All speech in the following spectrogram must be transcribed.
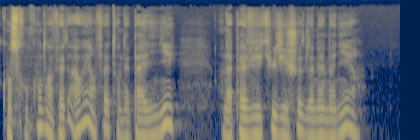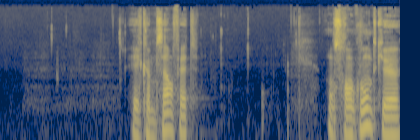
qu'on se rend compte en fait, ah oui, en fait, on n'est pas aligné, on n'a pas vécu les choses de la même manière. Et comme ça, en fait, on se rend compte que,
